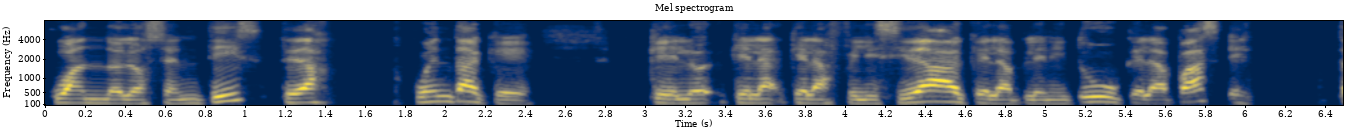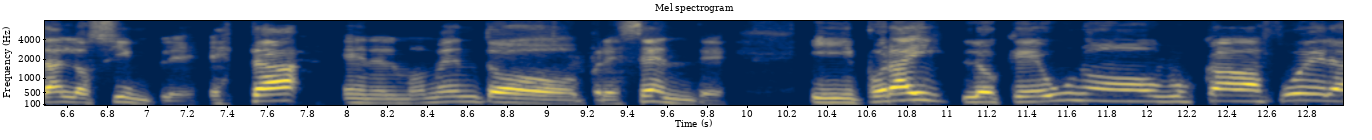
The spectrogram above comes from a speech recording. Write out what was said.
cuando lo sentís, te das cuenta que, que, la, que la felicidad, que la plenitud, que la paz está en lo simple, está en el momento presente. Y por ahí lo que uno buscaba afuera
